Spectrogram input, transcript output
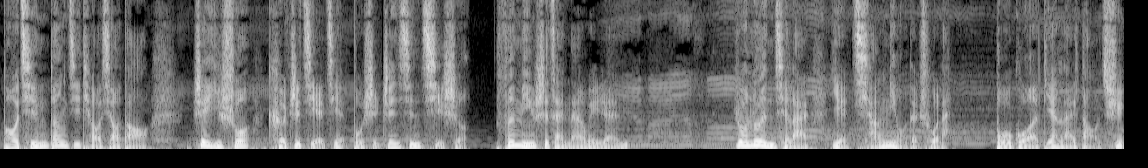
宝琴当即调笑道：“这一说，可知姐姐不是真心起社，分明是在难为人。若论起来，也强扭得出来。”不过颠来倒去，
